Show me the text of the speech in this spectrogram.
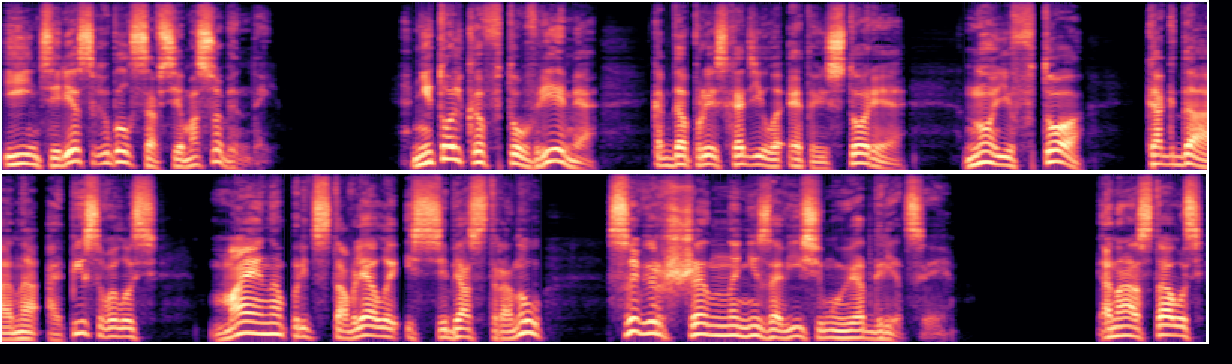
и интерес их был совсем особенный. Не только в то время, когда происходила эта история, но и в то, когда она описывалась, Майна представляла из себя страну, совершенно независимую от Греции. Она осталась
